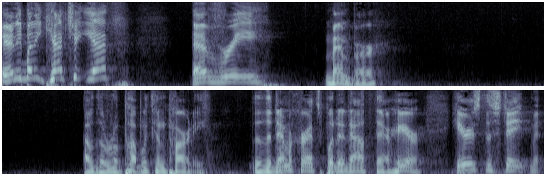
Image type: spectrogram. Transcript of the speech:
Anybody catch it yet? Every member of the Republican Party. The, the Democrats put it out there. Here, here's the statement.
